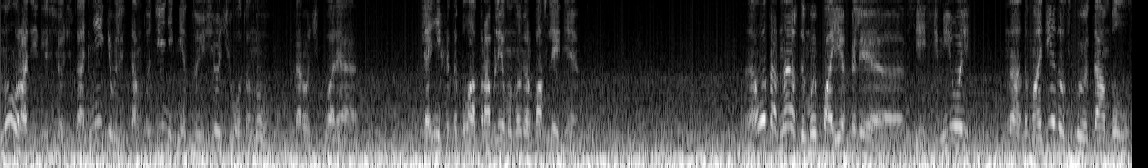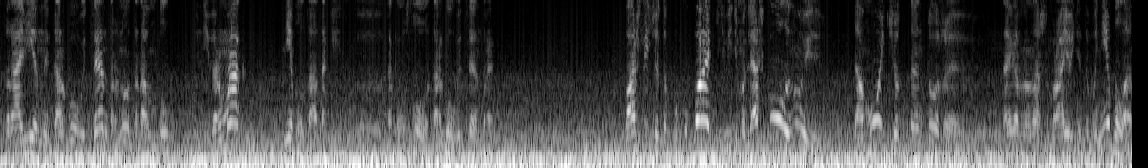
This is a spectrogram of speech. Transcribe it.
Ну, родители все что-то отнекивались, там то денег нет, то еще чего-то, ну, короче говоря, для них это была проблема номер последняя. А вот однажды мы поехали э, всей семьей на Домодедовскую, там был здоровенный торговый центр, ну тогда он был универмаг, не было тогда таких, э, такого слова торговые центры. Пошли что-то покупать, видимо, для школы, ну и домой что-то, наверное, тоже, наверное, в нашем районе этого не было.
